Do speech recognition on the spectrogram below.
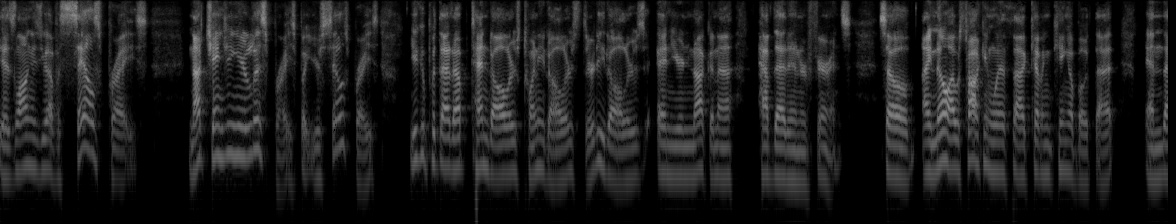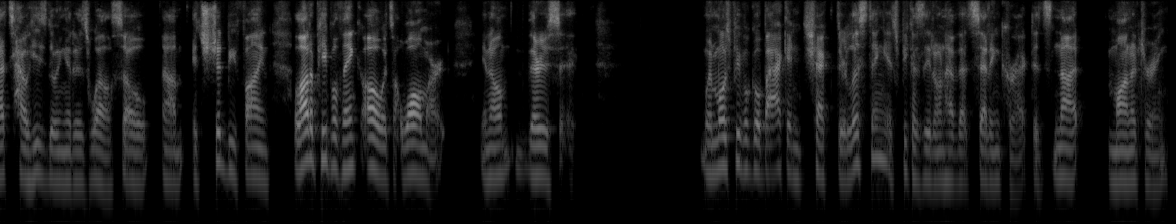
as long as you have a sales price, not changing your list price, but your sales price. You could put that up $10, $20, $30, and you're not going to have that interference. So I know I was talking with uh, Kevin King about that, and that's how he's doing it as well. So um, it should be fine. A lot of people think, oh, it's Walmart. You know, there's when most people go back and check their listing, it's because they don't have that setting correct. It's not monitoring.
